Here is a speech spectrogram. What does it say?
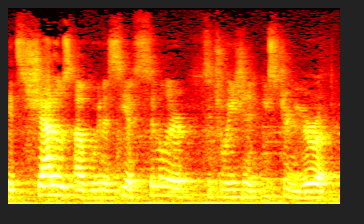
It's shadows of, we're going to see a similar situation in Eastern Europe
